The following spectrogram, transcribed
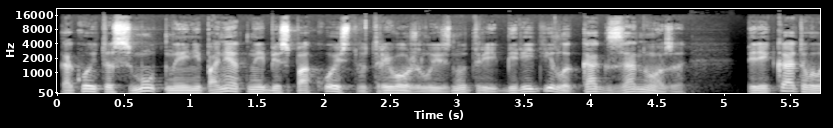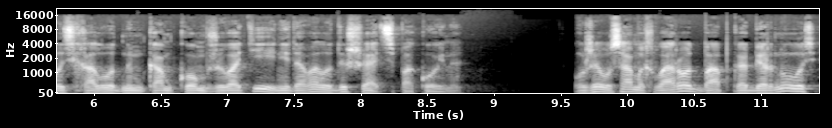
Какое-то смутное, непонятное беспокойство тревожило изнутри, бередило, как заноза, перекатывалось холодным комком в животе и не давало дышать спокойно. Уже у самых ворот бабка обернулась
